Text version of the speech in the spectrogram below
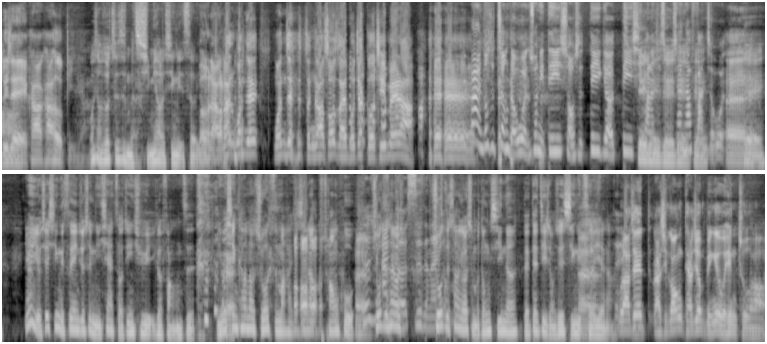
对这较较好奇啊。我想说这是。什么奇妙的心理测验？无啦，咱阮这阮这增高所在无遮高深的啦。一般人都是正的问，说你第一首是第一个第一喜欢的是什么？现在他反着问。对，因为有些心理测验就是你现在走进去一个房子，你会先看到桌子吗？还是先到窗户？桌子上有桌子上有什么东西呢？对，但这种就是心理测验啊。有啦，这若是讲听众朋友有兴趣哦，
